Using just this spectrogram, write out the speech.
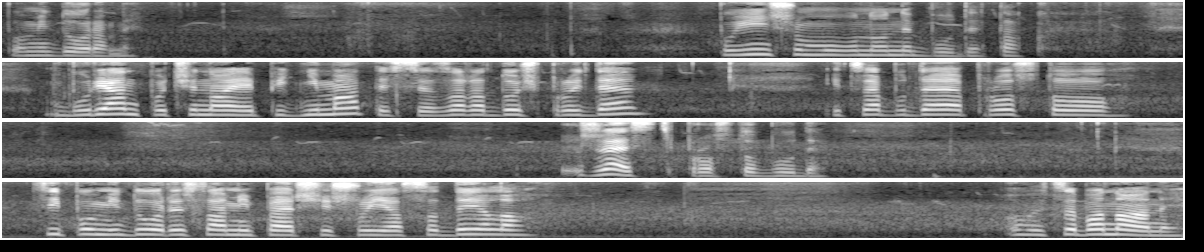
помідорами. По-іншому воно не буде так. Бурян починає підніматися, зараз дощ пройде, і це буде просто жесть просто буде. Ці помідори самі перші, що я садила. Ой, це банани.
